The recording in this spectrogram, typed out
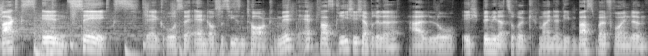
Bucks in Six. Der große End of the Season Talk mit etwas griechischer Brille. Hallo, ich bin wieder zurück, meine lieben Basketballfreunde.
